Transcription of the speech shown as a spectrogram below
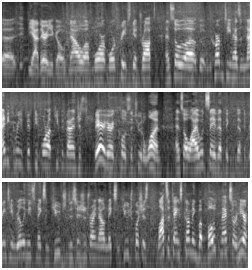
Uh, yeah, there you go. Now uh, more more creeps get dropped, and so uh, the, Carbon team has a 93 to 54 upkeep advantage, just very very close to two to one. And so I would say that the that the green team really needs to make some huge decisions right now and make some huge pushes. Lots of tanks coming, but both mechs are here.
